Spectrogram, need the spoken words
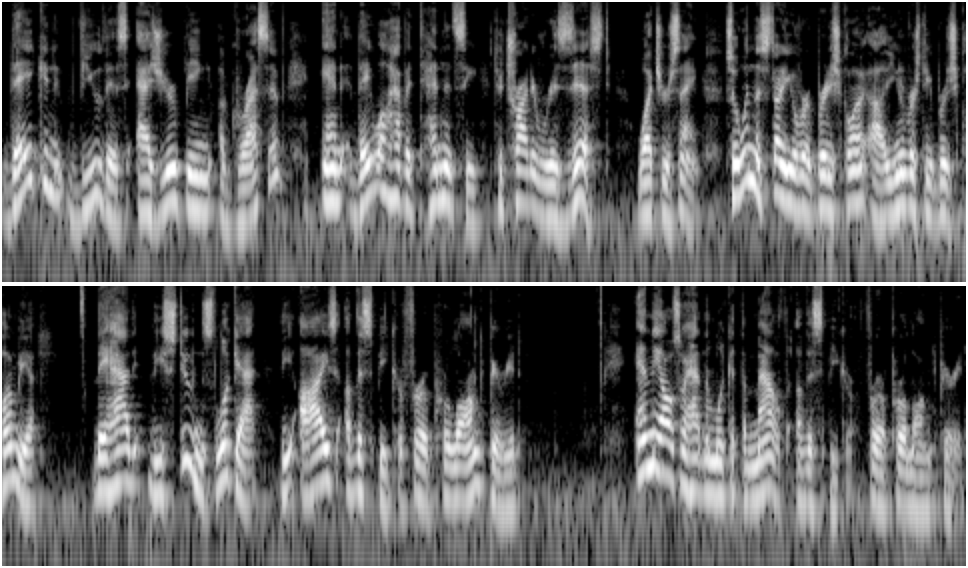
they can view this as you're being aggressive and they will have a tendency to try to resist what you're saying. So in the study over at British uh, University of British Columbia, they had these students look at the eyes of the speaker for a prolonged period and they also had them look at the mouth of the speaker for a prolonged period.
